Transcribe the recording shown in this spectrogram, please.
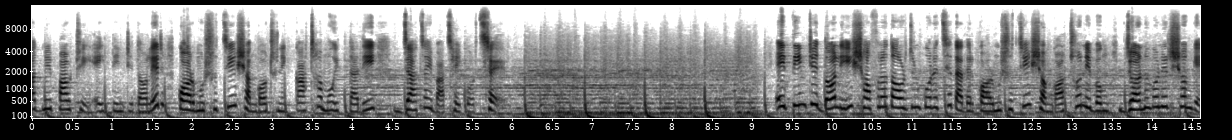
আদমি পার্টি এই তিনটি দলের কর্মসূচি, সাংগঠনিক কাঠামো ইত্যাদি যাচাই বাছাই করছে। এই তিনটি দলই সফলতা অর্জন করেছে তাদের কর্মসূচি, সংগঠন এবং জনগণের সঙ্গে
